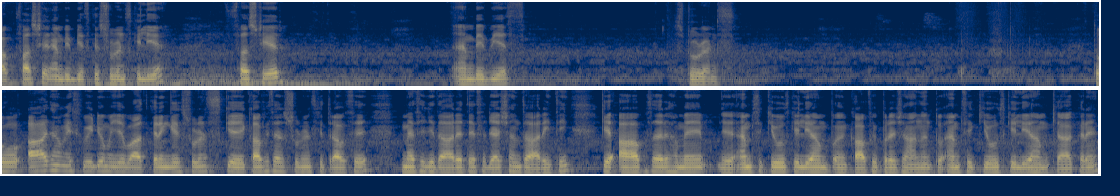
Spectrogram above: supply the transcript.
आप फ़र्स्ट ईयर एमबीबीएस के स्टूडेंट्स के लिए फ़र्स्ट ईयर एमबीबीएस स्टूडेंट्स तो आज हम इस वीडियो में ये बात करेंगे स्टूडेंट्स के, काफ़ी सारे स्टूडेंट्स की तरफ़ से मैसेजेस आ रहे थे सजेशंस आ रही थी कि आप सर हमें एम के लिए हम काफ़ी परेशान हैं तो एम के लिए हम क्या करें?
